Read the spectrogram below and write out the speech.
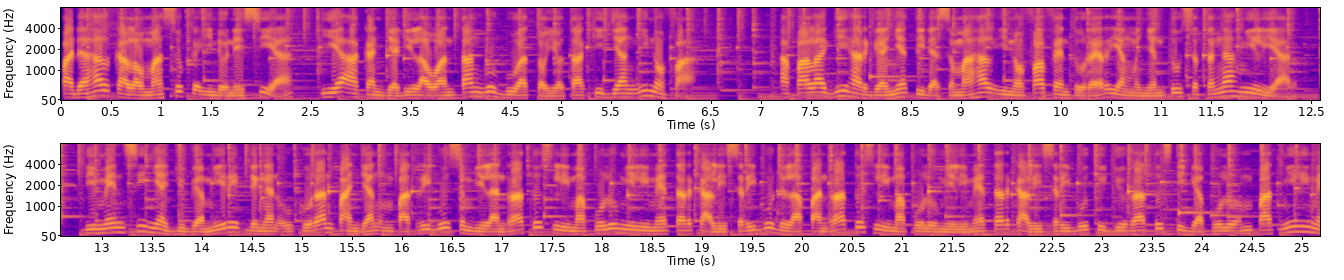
Padahal kalau masuk ke Indonesia, ia akan jadi lawan tangguh buat Toyota Kijang Innova. Apalagi harganya tidak semahal Innova Venturer yang menyentuh setengah miliar. Dimensinya juga mirip dengan ukuran panjang 4950 mm x 1850 mm x 1734 mm.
